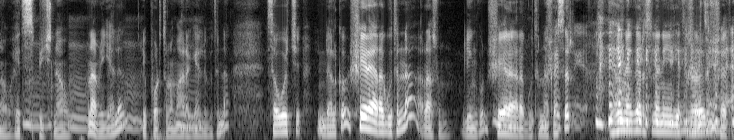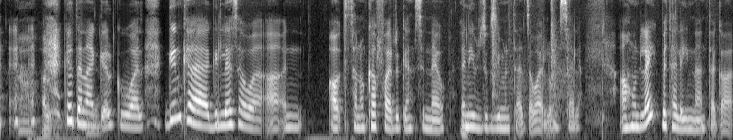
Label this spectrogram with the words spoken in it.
ነው hate speech ነው ምናምን እያለ ሪፖርት ነው ማድረግ ያለበት እና ሰዎች እንዳልከው share ያደረጉትና ራሱን link ኡን share ያደረጉትና ከስር ይሄ ነገር ስለ እኔ እየተደረገ ውሸት አል- ከተናገርኩ በኋላ ግን ከግለሰብ አውጥተ ነው ከፍ አድርገን ስናየው እኔ ብዙ ጊዜ የምንታዘባለሁ መሰለ? አሁን ላይ በተለይ እናንተ ጋር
